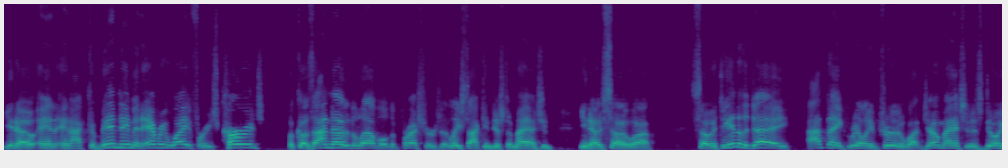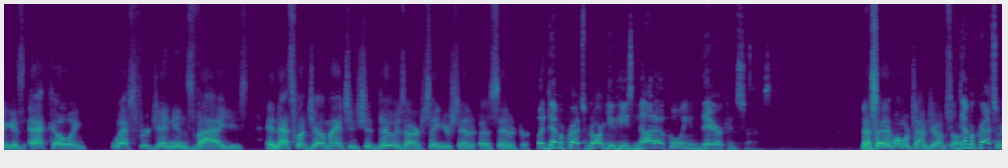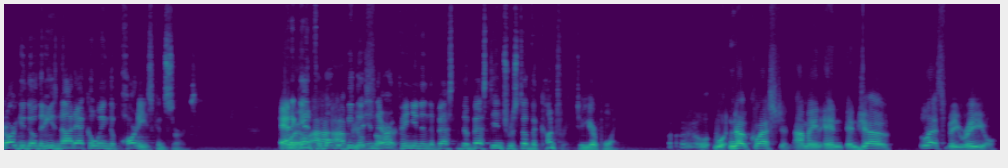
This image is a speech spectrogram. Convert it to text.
You know, and and I commend him in every way for his courage because I know the level of the pressures. At least I can just imagine. You know, so uh, so at the end of the day, I think really and truly what Joe Manchin is doing is echoing West Virginians' values, and that's what Joe Manchin should do as our senior sen- uh, senator. But Democrats would argue he's not echoing their concerns. Now say that one more time, Joe. I'm sorry. Democrats would argue, though, that he's not echoing the party's concerns. And Well, again, for what I- would I be, the, in their opinion, in the best the best interest of the country. To your point. No question. I mean, and, and Joe, let's be real.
